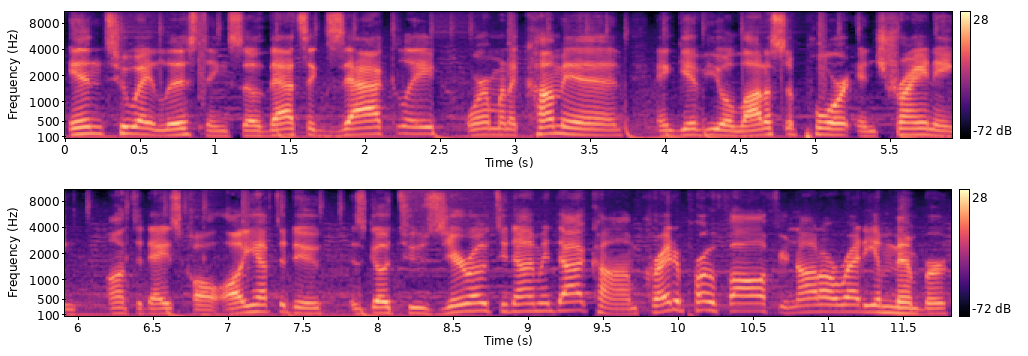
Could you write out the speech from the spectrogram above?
into a listing. So that's exactly where I'm going to come in and give you a lot of support and training on today's call. All you have to do is go to zerotodiamond.com, create a profile if you're not already a member,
